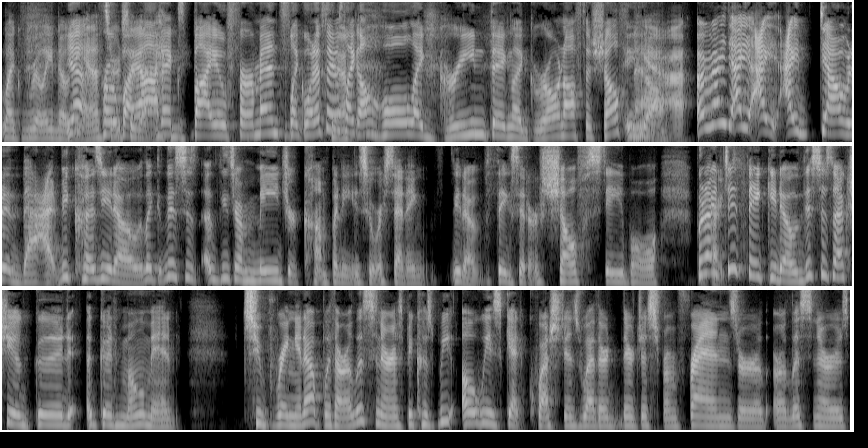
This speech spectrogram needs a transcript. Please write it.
like really know the yeah, answer to that. probiotics, bioferments. Like, what if there's Yeah. like a whole like green thing like growing off the shelf now? Yeah, all right. I, I I doubted that because you know, like this is uh, these are major companies who are setting you know things that are shelf stable. But I did think you know this is actually a good a good moment to bring it up with our listeners because we always get questions whether they're just from friends or or listeners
